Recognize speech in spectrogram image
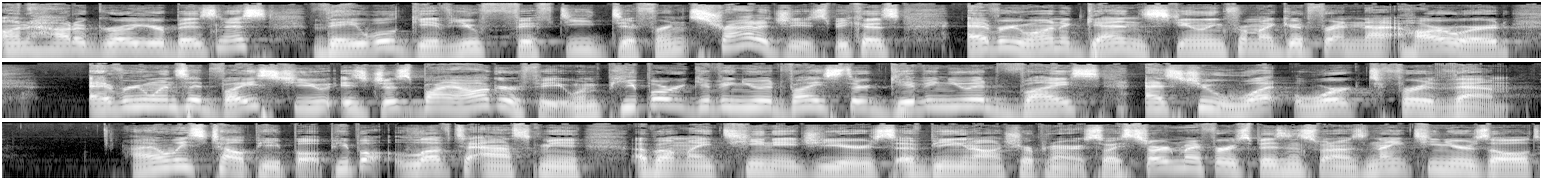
on how to grow your business, they will give you 50 different strategies because everyone, again, stealing from my good friend Nat Harwood, everyone's advice to you is just biography. When people are giving you advice, they're giving you advice as to what worked for them. I always tell people, people love to ask me about my teenage years of being an entrepreneur. So I started my first business when I was 19 years old.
